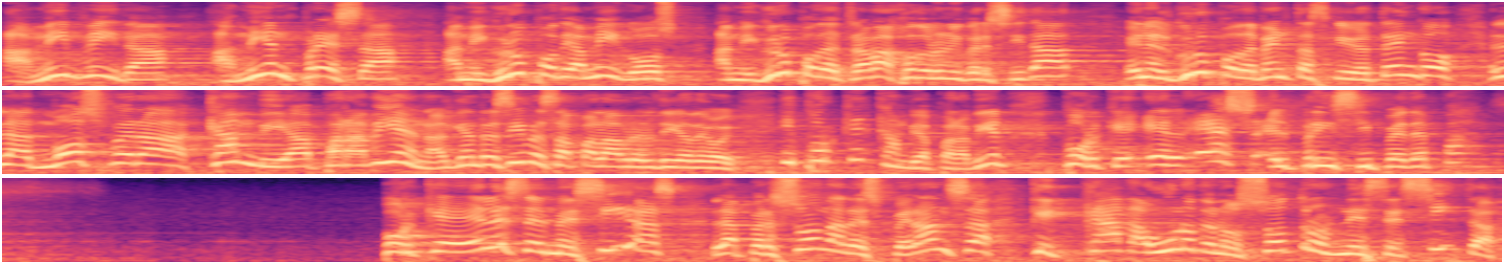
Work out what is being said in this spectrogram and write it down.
a mi vida, a mi empresa, a mi grupo de amigos, a mi grupo de trabajo de la universidad, en el grupo de ventas que yo tengo, la atmósfera cambia para bien. ¿Alguien recibe esa palabra el día de hoy? ¿Y por qué cambia para bien? Porque Él es el príncipe de paz. Porque Él es el Mesías, la persona, la esperanza que cada uno de nosotros necesita.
